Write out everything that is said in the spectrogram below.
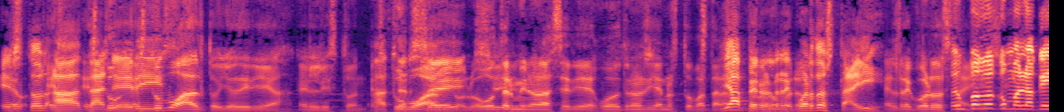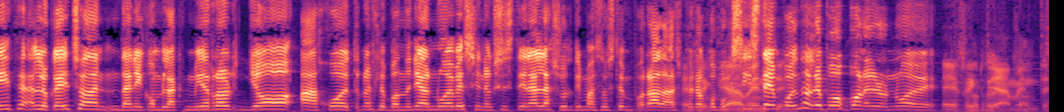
estos, Eh, a estu- Daenerys. Estuvo alto, yo diría, el listón. A Estuvo Cersei, alto. Luego sí. terminó la serie de Juego de Tronos y ya no estuvo tan Ya, alto. pero el ¿no? recuerdo está ahí. El recuerdo está Un poco ahí, como sí. lo que dice, lo que ha dicho Dan- Dani con Black Mirror, yo a Juego de Tronos le pondría 9 si no existieran las últimas dos temporadas, pero como existen, pues no le puedo poner un 9. Efectivamente.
